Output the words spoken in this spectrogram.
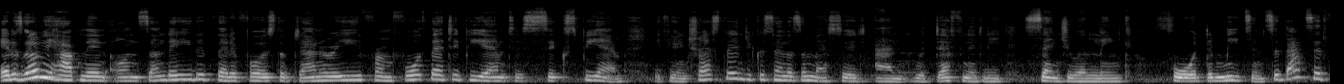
it is going to be happening on Sunday, the 31st of January from 4:30 p.m. to 6 p.m. If you're interested, you could send us a message and we'll definitely send you a link for the meeting. So that's it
